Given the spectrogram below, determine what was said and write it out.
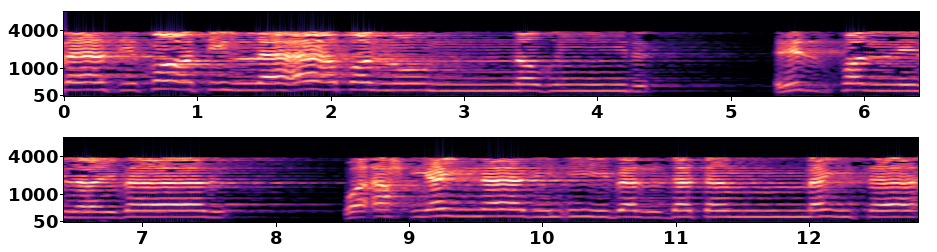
بَاسِقَاتٍ لَهَا طَلْعٌ نَضِيدٌ رِزْقًا لِلْعِبَادِ. وَأَحْيَيْنَا بِهِ بَلْدَةً مَيْتًا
